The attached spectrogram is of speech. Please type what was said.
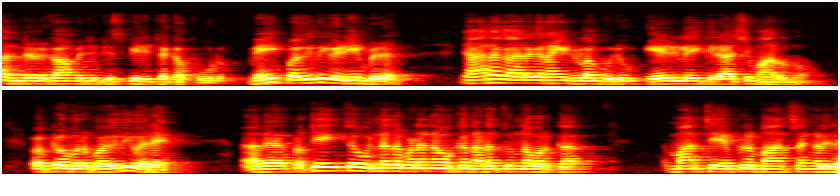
അതിന്റെ ഒരു കോമ്പറ്റേറ്റീവ് സ്പിരിറ്റൊക്കെ കൂടും. മെയ് പകുതി കഴിയുമ്പോൾ ജ്ഞാനകാരകനായിട്ടുള്ള ഗുരു ഏഴിലേക്ക് രാശി മാറുന്നു. ഒക്ടോബർ പകുതി വരെ അത് പ്രത്യേകിച്ച് ഉന്നത പഠനമൊക്കെ നടത്തുന്നവർക്ക് മാർച്ച് ഏപ്രിൽ മാസങ്ങളിൽ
